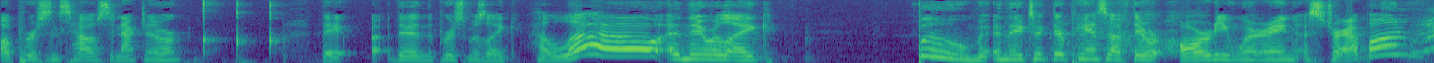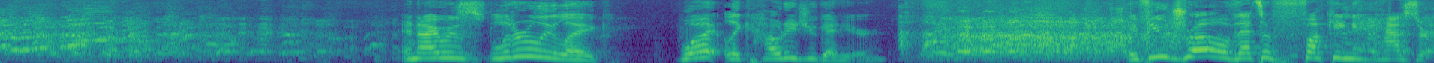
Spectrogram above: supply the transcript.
a person's house and the door. They uh, then the person was like, "Hello," and they were like, "Boom!" and they took their pants off. They were already wearing a strap on, and I was literally like, "What? Like, how did you get here?" If you drove, that's a fucking hazard.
